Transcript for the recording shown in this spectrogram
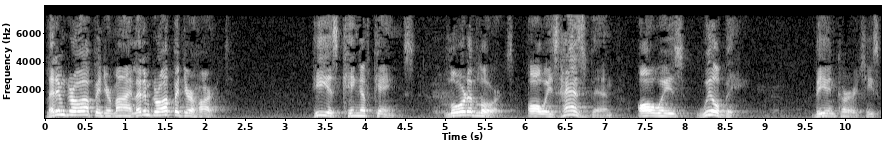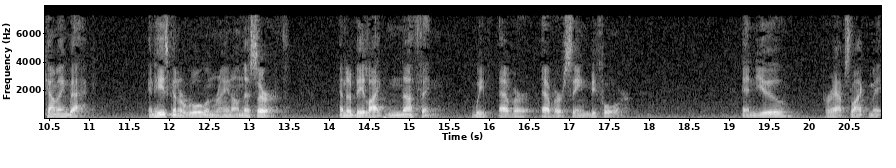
Let him grow up in your mind. Let him grow up in your heart. He is King of kings, Lord of lords, always has been, always will be. Be encouraged. He's coming back. And he's going to rule and reign on this earth. And it'll be like nothing we've ever, ever seen before. And you, perhaps like me,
